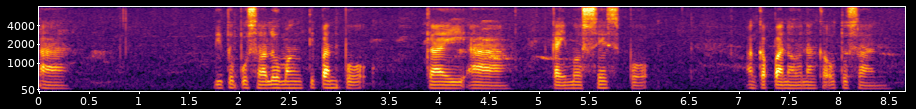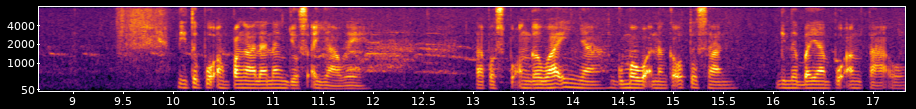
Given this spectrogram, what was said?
ah, dito po sa lumang tipan po kay ah, kay Moses po ang kapanahon ng kautusan. Dito po ang pangalan ng Diyos ay Yahweh. Tapos po ang gawain niya gumawa ng kautusan ginabayan po ang tao.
